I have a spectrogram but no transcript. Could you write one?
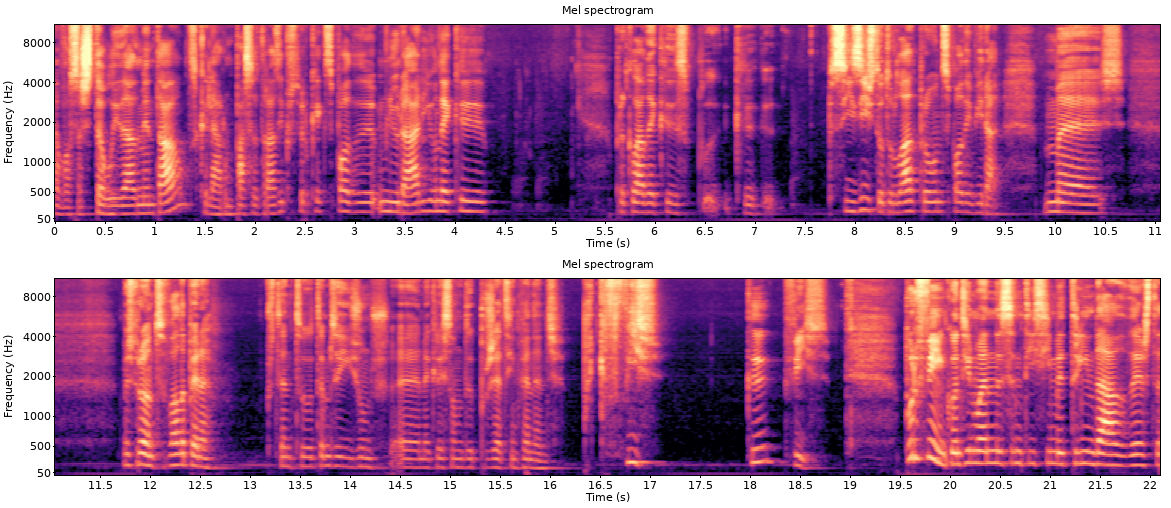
a vossa estabilidade mental, se calhar um passo atrás e perceber o que é que se pode melhorar e onde é que. Para que lado é que, que, se existe outro lado para onde se podem virar. Mas, mas pronto, vale a pena. Portanto, estamos aí juntos uh, na criação de projetos independentes. Pá, que fixe! Que fixe! Por fim, continuando na Santíssima Trindade desta,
